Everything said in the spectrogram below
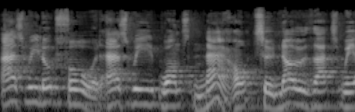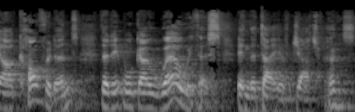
as we look forward, as we want now to know that we are confident that it will go well with us in the day of judgment,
